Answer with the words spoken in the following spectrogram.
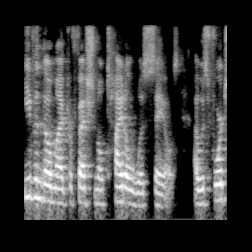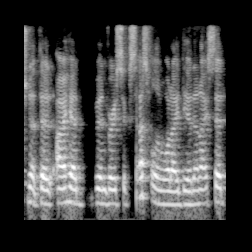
even though my professional title was sales. I was fortunate that I had been very successful in what I did. And I said,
